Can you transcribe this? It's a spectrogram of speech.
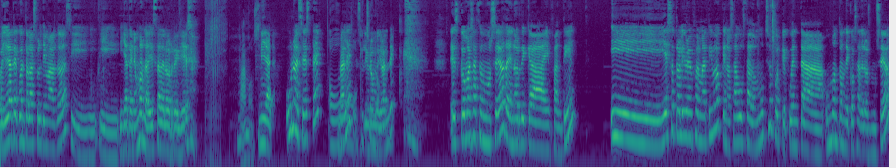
Pues yo ya te cuento las últimas dos y, y- y ya tenemos la lista de los reyes. Vamos. Mirad, uno es este, Oh, ¿vale? Es un libro chulo. muy grande. Es cómo se hace un museo de nórdica infantil. Y es otro libro informativo que nos ha gustado mucho porque cuenta un montón de cosas de los museos,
